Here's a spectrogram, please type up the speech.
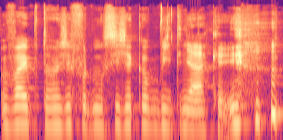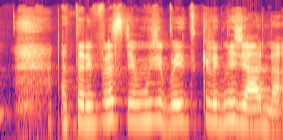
vibe toho, že furt musíš jako být nějaký. a tady prostě může být klidně žádná.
